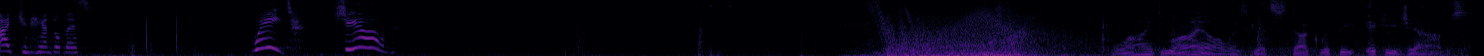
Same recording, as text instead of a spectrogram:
I can handle this. Wait! Xion! Why do I always get stuck with the icky jobs?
